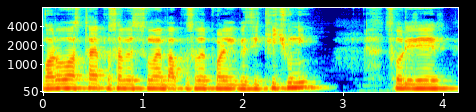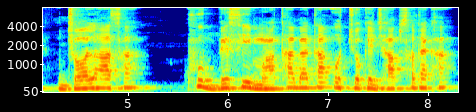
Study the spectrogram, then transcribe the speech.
গর্ভাবস্থায় প্রসবের সময় বা প্রসবের পরে বেশি খিচুনি। শরীরের জল আসা, খুব বেশি মাথা ব্যথা ও চোখে ঝাপসা দেখা।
